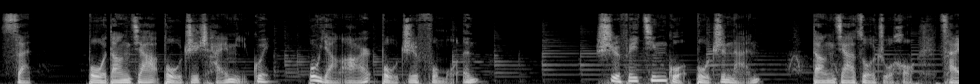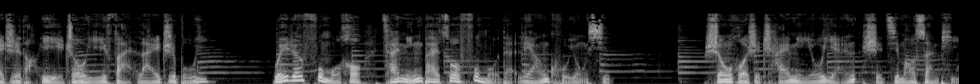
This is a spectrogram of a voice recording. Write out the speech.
三，不当家不知柴米贵，不养儿不知父母恩。是非经过不知难，当家做主后才知道一粥一饭来之不易。为人父母后，才明白做父母的良苦用心。生活是柴米油盐，是鸡毛蒜皮，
